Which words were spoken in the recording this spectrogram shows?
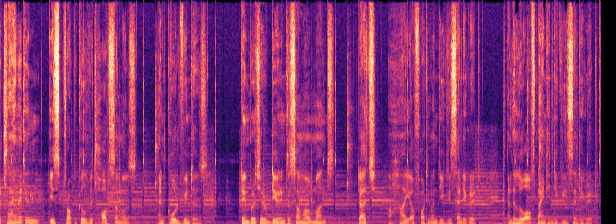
The climate in is tropical with hot summers and cold winters. Temperature during the summer months touch a high of 41 degrees centigrade and a low of 19 degrees centigrade.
